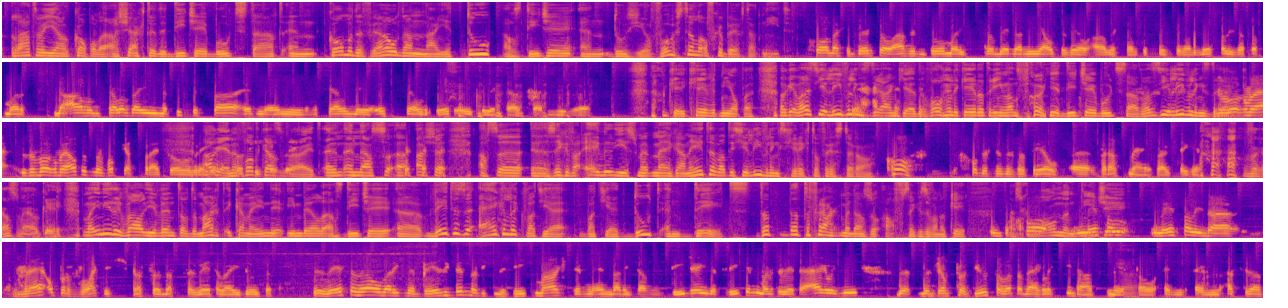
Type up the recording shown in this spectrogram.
laten we jou koppelen. Als je achter de DJ-boot staat en komen de vrouwen dan naar je toe als DJ en doen ze je voorstellen of gebeurt dat niet? Gewoon, dat gebeurt wel af en toe, maar ik probeer daar niet al te veel aandacht aan te schenken. Want meestal is dat toch maar de avond zelf dat je in de picture staat en, en waarschijnlijk ben je echt snel vergeten eten weg Shout out to eh, Oké, ik geef het niet op. hè. Oké, wat is je lievelingsdrankje? De volgende keer dat er iemand voor je DJ-boot staat, wat is je ze, lievelingsdrank? mogen mij, ze mogen mij altijd een vodka Sprite komen brengen. Oké, een vodka. Sprite. En, en als, eh, als, je, als ze eh, zeggen van, hey, wil je eens met mij gaan eten? Wat is je lievelingsgerecht of restaurant? Goh, god, er zijn er zoveel. Eh verras mij, zou ik zeggen. Verras mij, oké. Maar in ieder geval, je bent op de markt. Ik kan me in- inbeelden als DJ. Eh, weten ze eigenlijk wat jij, wat jij doet en deed? Dat, dat vraag ik me dan zo af. Zeggen ze van, oké, Goh, gewoon een DJ. Meestal, meestal is dat vrij oppervlakkig dat ze, dat ze weten wat ik doe. Ze, ze weten wel waar ik mee bezig ben, dat ik muziek maak en, en dat ik dan DJ het weekend, maar ze weten eigenlijk niet de, de job producer wat dat eigenlijk inhoudt meestal. En, en als je dan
